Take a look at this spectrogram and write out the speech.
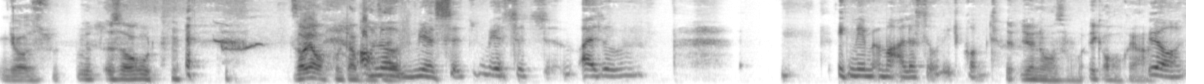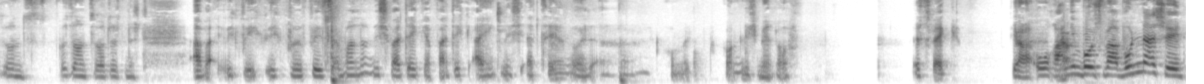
Ja, ist, ist auch gut. Soll ja auch Ach unterbrochen no, sein. mir ist, es- mir ist, es- also ich nehme immer alles so, wie es kommt. Genau so. Ich auch, ja. Ja, sonst, sonst wird es nicht. Aber ich, ich, ich weiß immer noch nicht, was ich, was ich eigentlich erzählen wollte. Ich komme komm nicht mehr drauf. Ist weg. Ja, Oranienburg war wunderschön.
